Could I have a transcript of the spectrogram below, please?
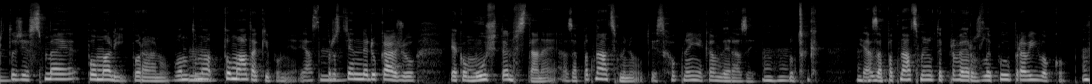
protože jsme pomalí po ránu. On to, má, to má taky po mně. Já si prostě nedokážu, jako muž ten vstane a za 15 minut je schopný někam vyrazit. No tak já za 15 minut teprve rozlepuju pravý oko.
